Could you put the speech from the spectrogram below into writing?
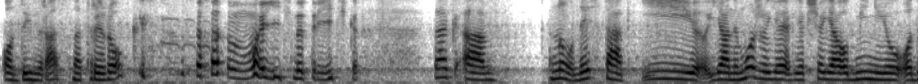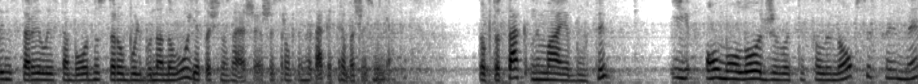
один раз на три роки. Магічна трічка. Так, а, ну, десь так. І я не можу, я, якщо я обмінюю один старий лист або одну стару бульбу на нову, я точно знаю, що я щось роблю не так і треба щось міняти. Тобто так не має бути. І омолоджувати фаленопсиси не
